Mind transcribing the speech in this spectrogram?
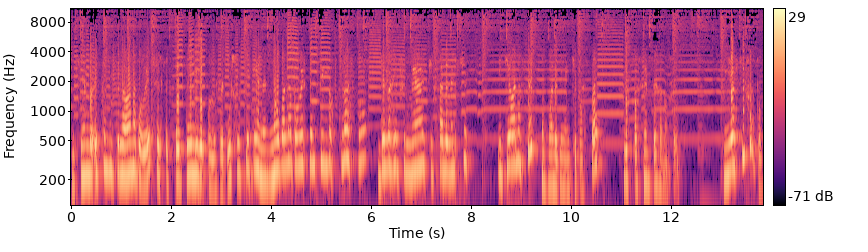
diciendo, esto no se la van a poder, si el sector público con los recursos que tienen, no van a poder cumplir los plazos de las enfermedades que están en el. ¿Y qué van a hacer? Nos van a tener que pasar los pacientes a nosotros. Y así fue, pues,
